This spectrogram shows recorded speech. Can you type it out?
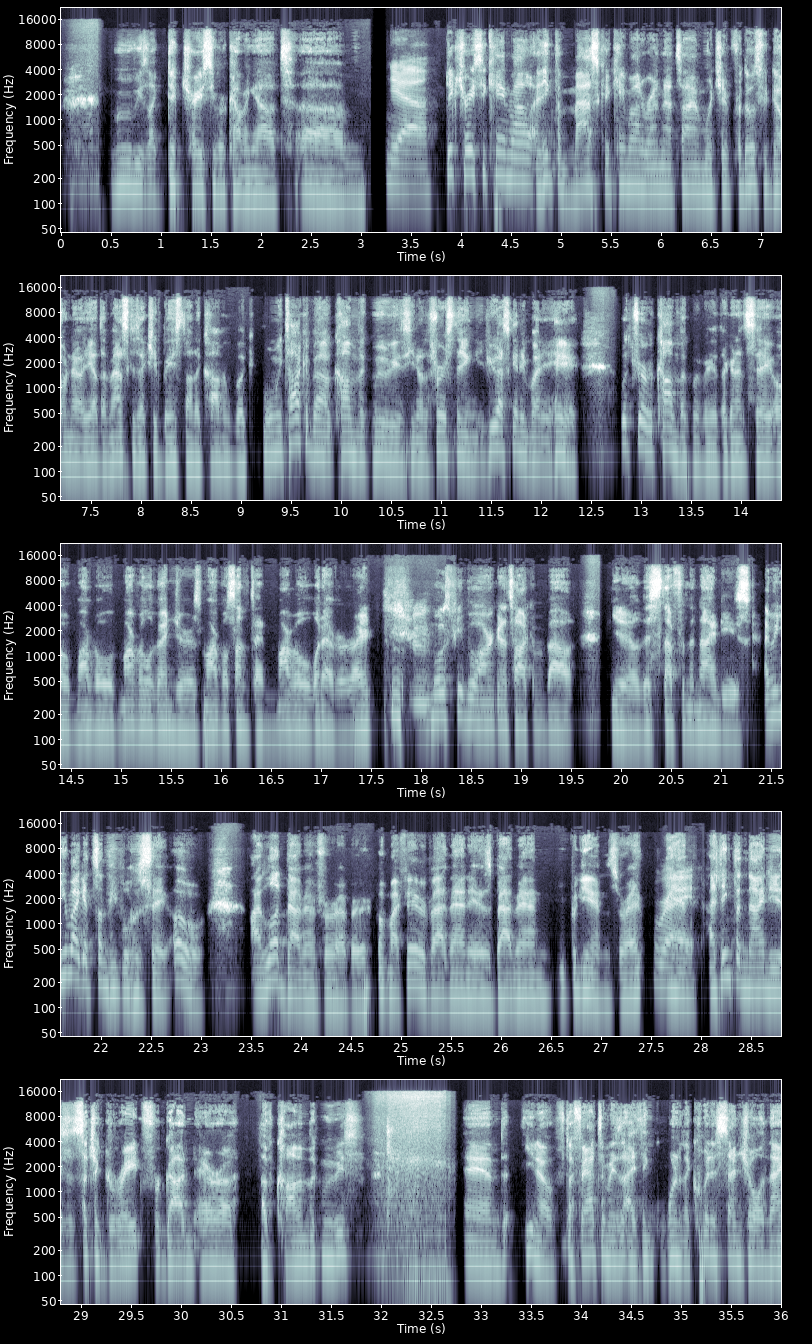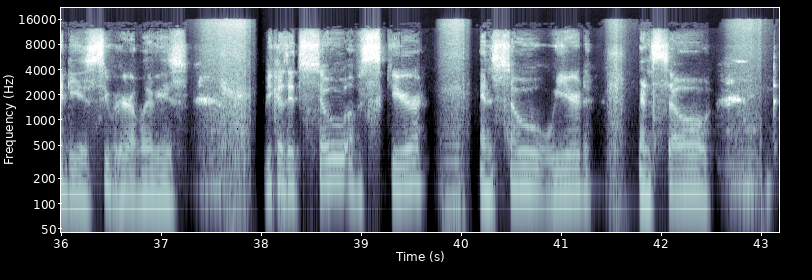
movies like Dick Tracy were coming out. Um, yeah. Dick Tracy came out. I think The Mask came out around that time, which, for those who don't know, yeah, The Mask is actually based on a comic book. When we talk about comic book movies, you know, the first thing, if you ask anybody, hey, what's your favorite comic book movie? They're going to say, oh, Marvel, Marvel Avengers, Marvel something, Marvel whatever, right? Mm-hmm. Most people aren't going to talk about, you know, this stuff from the 90s. I mean, you might get some people who say, oh, I love Batman Forever, but my favorite Batman is Batman Begins, right? Right. And I think the 90s is such a great forgotten era of comic book movies. And, you know, The Phantom is, I think, one of the quintessential 90s superhero movies because it's so obscure and so weird and so,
